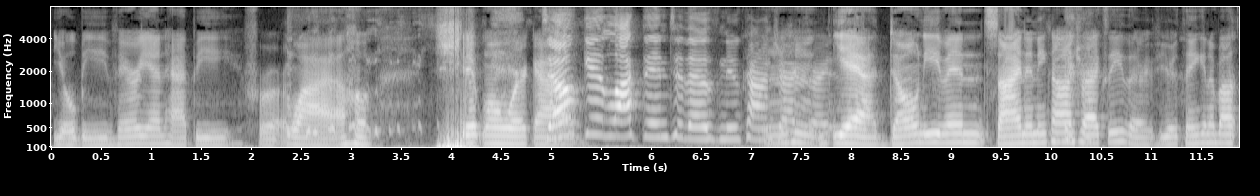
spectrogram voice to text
You'll be very unhappy for a while. Shit won't work out. Don't get locked into those new contracts Mhm. right Yeah, don't even sign any contracts either. If you're thinking about,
